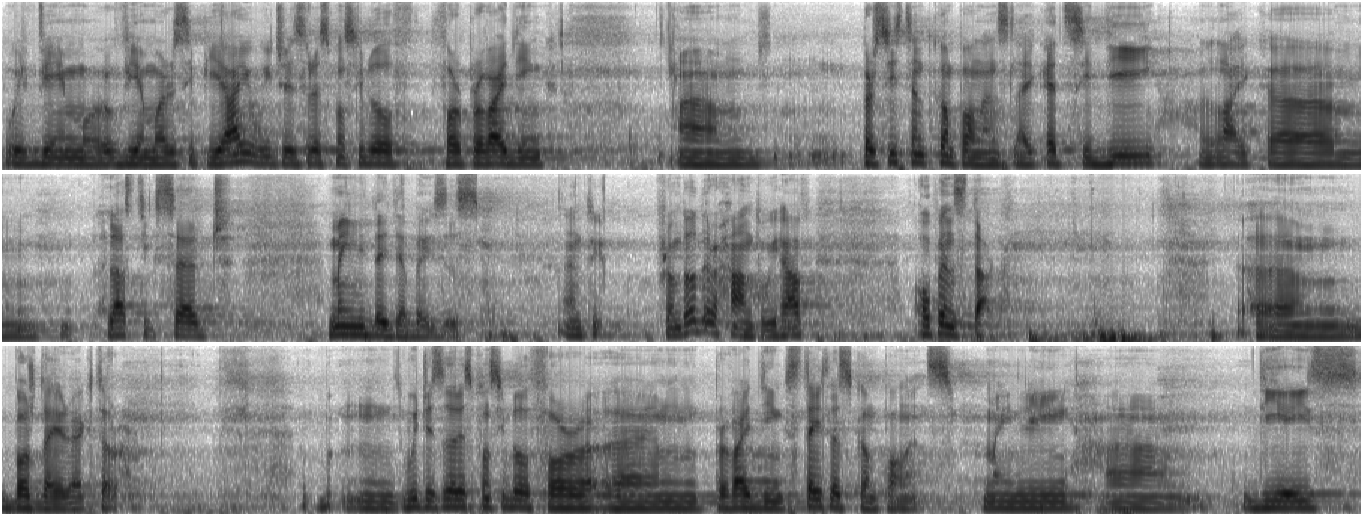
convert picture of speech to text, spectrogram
with VMware, VMware CPI, which is responsible for providing um, persistent components like etcd, like um, Elasticsearch, mainly databases. And from the other hand, we have OpenStack, um, BOSH Director, which is responsible for um, providing stateless components, mainly um, DEAs,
